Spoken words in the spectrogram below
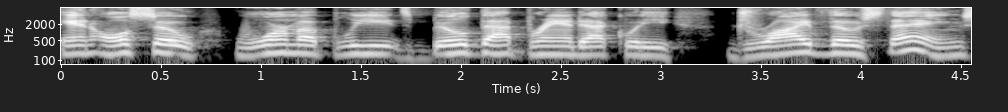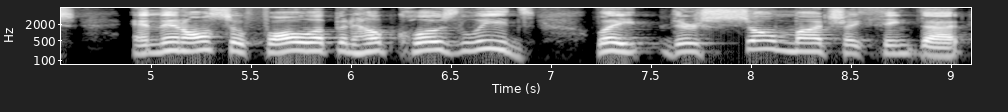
and also warm up leads, build that brand equity, drive those things, and then also follow up and help close leads. Like there's so much I think that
